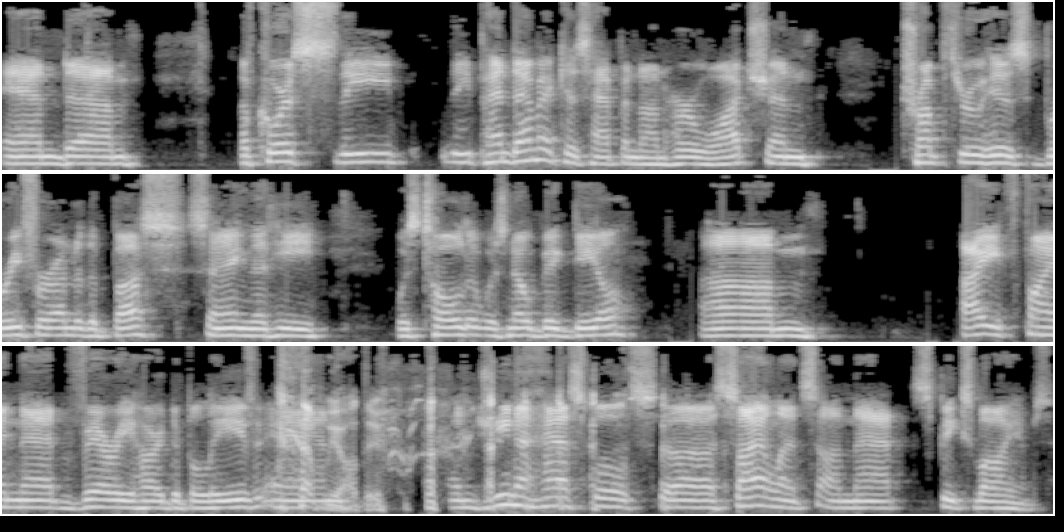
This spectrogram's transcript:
And um, of course, the the pandemic has happened on her watch, and Trump threw his briefer under the bus, saying that he was told it was no big deal. Um, I find that very hard to believe. And we all do. and Gina Haspel's uh, silence on that speaks volumes.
